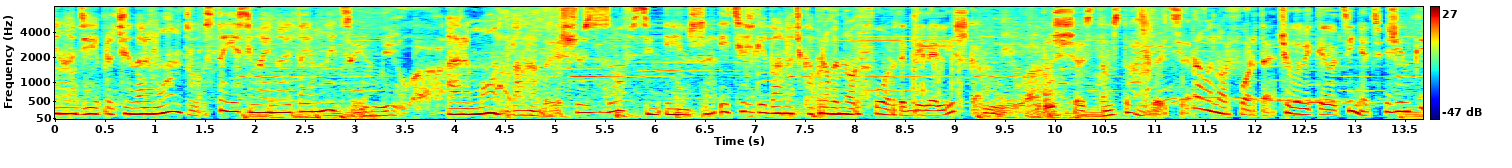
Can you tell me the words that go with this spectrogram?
Іноді причина ремонту стає сімейною таємницею. Міла. А ремонт нагадує щось зовсім інше. І тільки баночка Провенор Форте біля ліжка Міла. про щось там здогадується. Провенор Форте. Чоловіки оцінять, жінки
